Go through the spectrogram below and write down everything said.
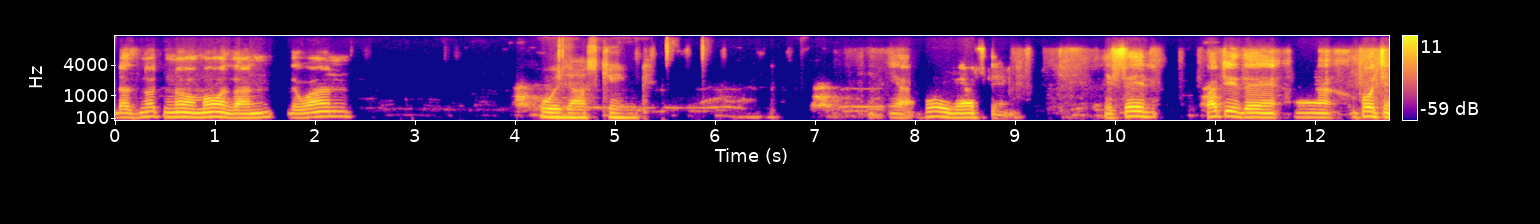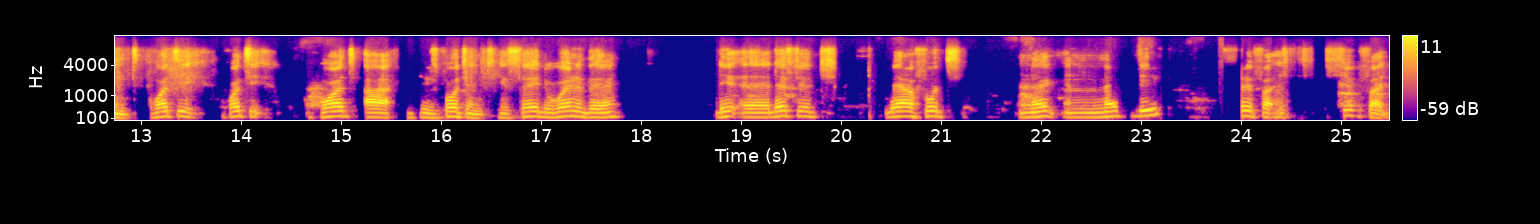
does not know more than the one Who is asking? yeah who is asking? He said what is the uh, potent what is what is what uh, is potent he said when the the uh, destitute barefoot neck and neckly shepherd shepherd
